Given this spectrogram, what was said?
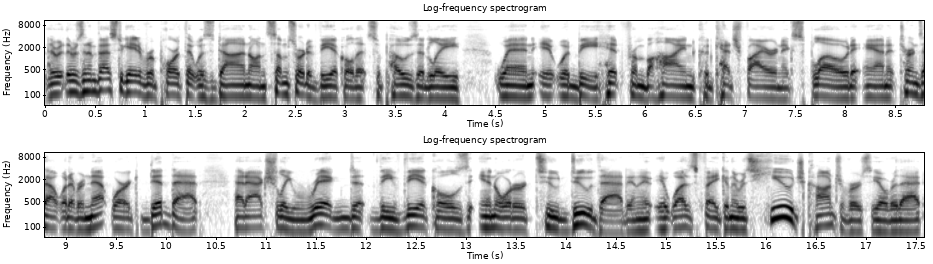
there, there, was an investigative report that was done on some sort of vehicle that supposedly, when it would be hit from behind, could catch fire and explode. And it turns out whatever network did that had actually rigged the vehicles in order to do that, and it, it was fake. And there was huge controversy over that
